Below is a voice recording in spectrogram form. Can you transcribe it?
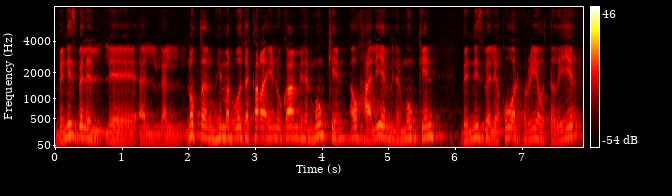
بالنسبة للنقطه المهمة اللي هو ذكرها إنه كان من الممكن أو حاليا من الممكن بالنسبة لقوى الحرية والتغيير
